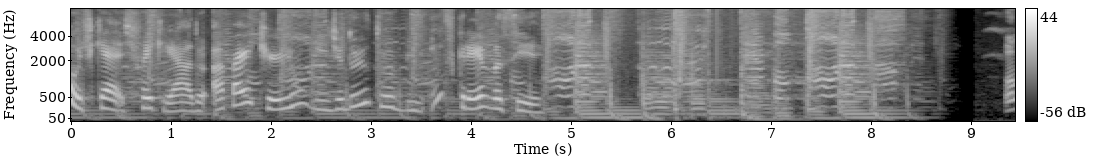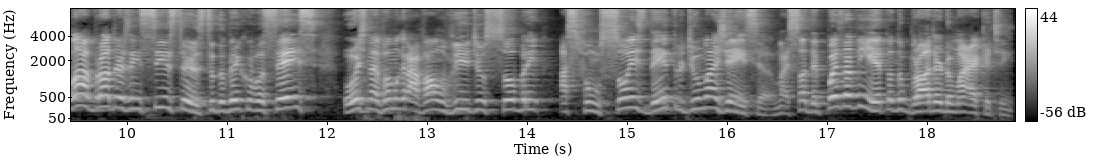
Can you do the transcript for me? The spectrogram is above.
podcast foi criado a partir de um vídeo do YouTube. Inscreva-se! Olá, brothers and sisters, tudo bem com vocês? Hoje nós vamos gravar um vídeo sobre as funções dentro de uma agência, mas só depois da vinheta do Brother do Marketing.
